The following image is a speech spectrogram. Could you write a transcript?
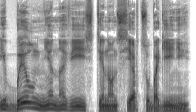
и был ненавистен он сердцу богини.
